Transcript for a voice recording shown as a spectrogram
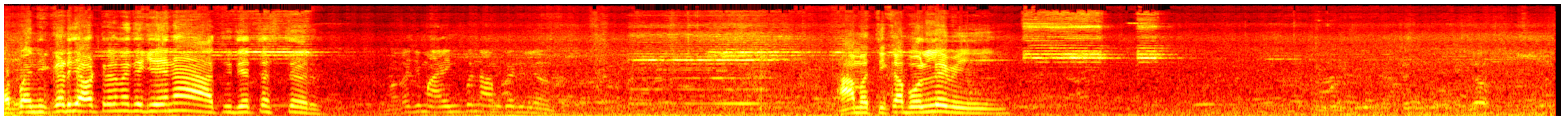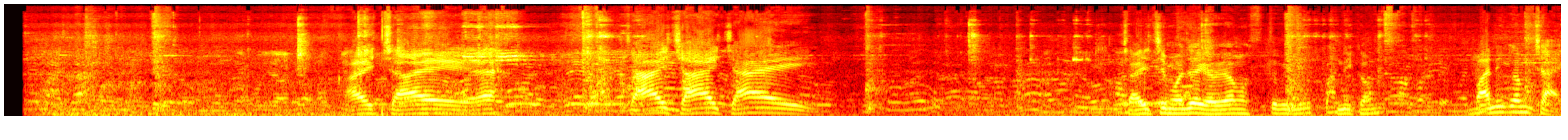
आपण इकडच्या हॉटेलमध्ये घे ना तू देतस तर. माईंग पण आमका दिलं होतं हा मग तिका बोलले मी. चाय अह. चाय चाय चाय. चायची मजा घ्याव्या मस्तपैकी. पाणी कम. पाणी कम चाय.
